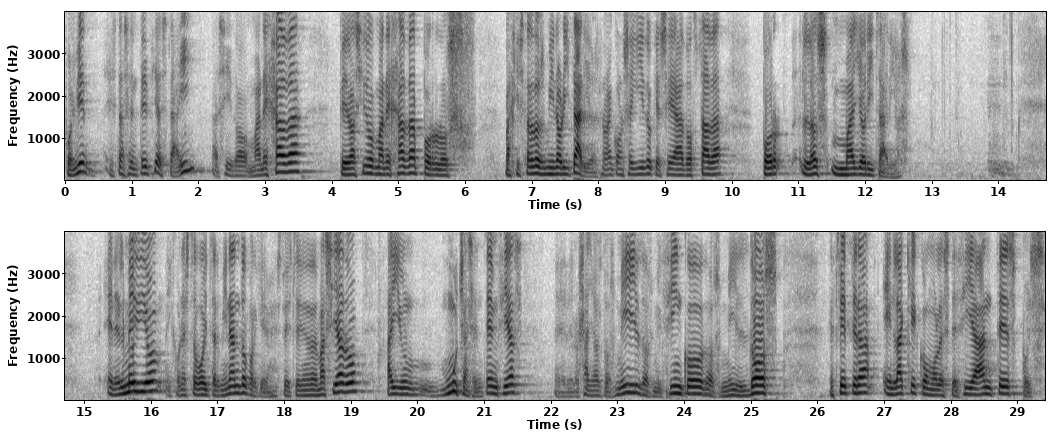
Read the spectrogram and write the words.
Pues bien, esta sentencia está ahí, ha sido manejada, pero ha sido manejada por los magistrados minoritarios, no han conseguido que sea adoptada por los mayoritarios. En el medio, y con esto voy terminando porque estoy extendiendo demasiado, hay muchas sentencias eh, de los años 2000, 2005, 2002, etcétera, en la que, como les decía antes, pues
